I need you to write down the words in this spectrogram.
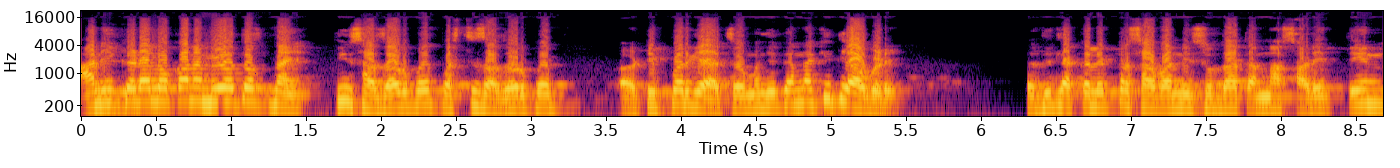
आणि इकडे लोकांना मिळतच नाही. तीस हजार रुपये पस्तीस हजार रुपये टिप्पर घ्यायचं म्हणजे त्यांना किती अवघड आहे? तर तिथल्या कलेक्टर साहेबांनी सुद्धा त्यांना साडेतीन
